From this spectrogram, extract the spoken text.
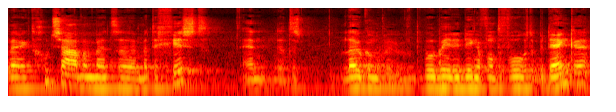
werkt goed samen met, met de gist. En dat is leuk om te proberen dingen van tevoren te bedenken.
